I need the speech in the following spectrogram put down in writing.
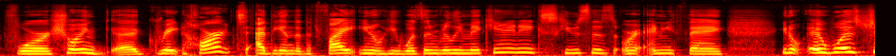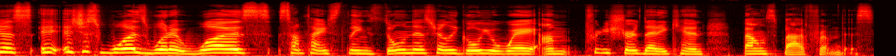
for showing a great heart at the end of the fight. You know, he wasn't really making any excuses or anything. You know, it was just it, it just was what it was. Sometimes things don't necessarily go your way. I'm pretty sure that he can bounce back from this.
